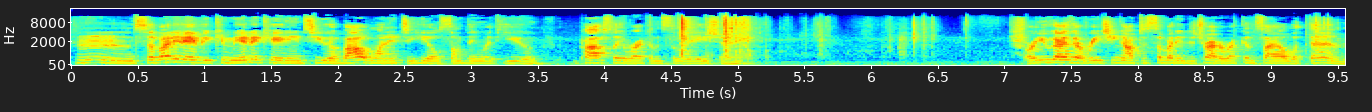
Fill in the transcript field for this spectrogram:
Hmm, somebody may be communicating to you about wanting to heal something with you, possibly a reconciliation. Or you guys are reaching out to somebody to try to reconcile with them.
